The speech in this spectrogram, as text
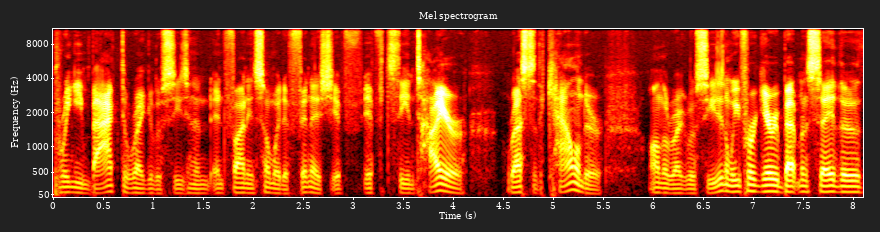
bringing back the regular season and, and finding some way to finish, if, if it's the entire rest of the calendar on the regular season, we've heard Gary Bettman say the,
